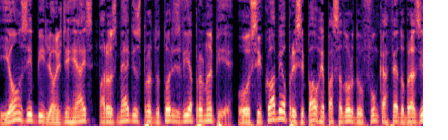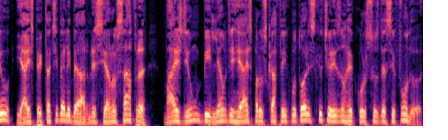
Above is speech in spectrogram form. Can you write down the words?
e 11 bilhões de reais para os médios produtores via Pronamp. O Cicobi é o principal repassador do Fun Café do Brasil e a expectativa é liberar nesse ano safra mais de um bilhão de reais para os cafeicultores que utilizam recursos desse fundo.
